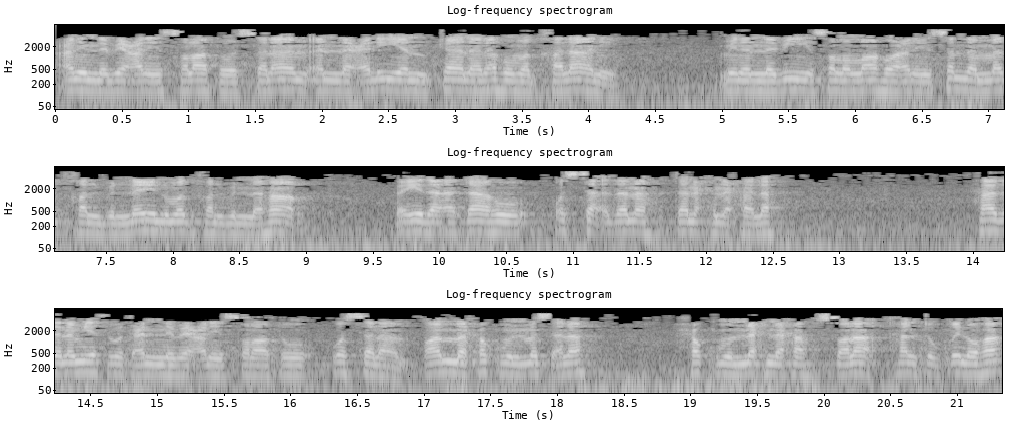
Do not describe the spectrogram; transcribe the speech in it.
عن النبي عليه الصلاة والسلام أن عليا كان له مدخلان من النبي صلى الله عليه وسلم مدخل بالليل ومدخل بالنهار فإذا أتاه واستأذنه تنحنح له. هذا لم يثبت عن النبي عليه الصلاة والسلام. وأما حكم المسألة حكم النحنحة في الصلاة هل تبطلها؟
